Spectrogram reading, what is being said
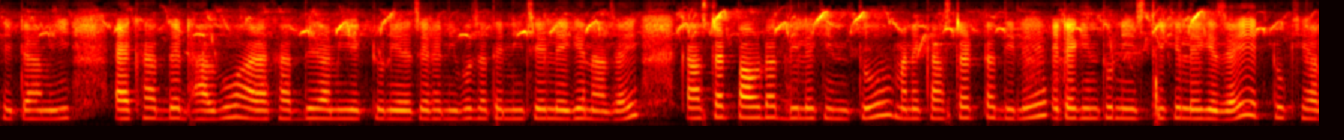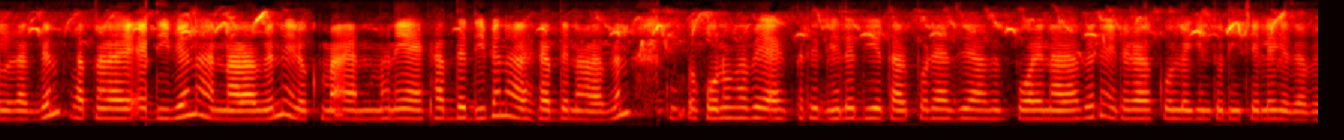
সেটা আমি এক হাত দিয়ে ঢালবো আর এক হাত দিয়ে আমি একটু নেড়ে চেড়ে নিব যাতে নিচে লেগে না যায়। কাস্টার্ড পাউডার দিলে কিন্তু মানে কাস্টার্ডটা দিলে এটা কিন্তু নিচ থেকে লেগে যায়। একটু খেয়াল রাখবেন। আপনারা দিবেন আর নাড়াবেন এরকম মানে এক হাত দিয়ে দিবেন আর এক হাত দিয়ে নাড়াবেন। কোনোভাবে একবারে ঢেলে দিয়ে তারপরে যে পরে নাড়াবেন, এটা করলে কিন্তু নিচে লেগে যাবে।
